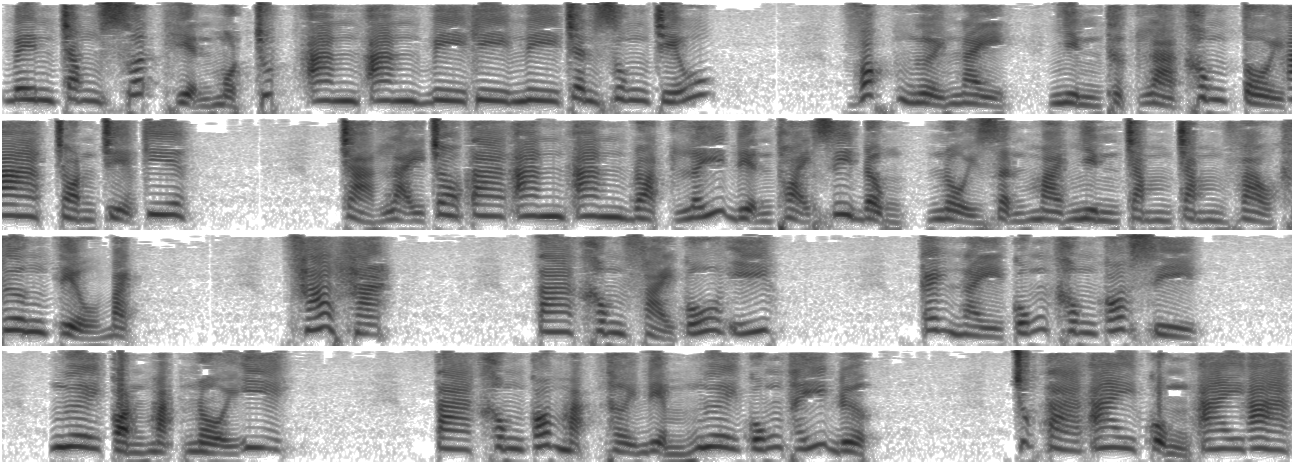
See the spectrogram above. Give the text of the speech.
Bên trong xuất hiện một chút an an bikini chân dung chiếu. Vóc người này, nhìn thực là không tồi a tròn trịa kia. Trả lại cho ta an an đoạt lấy điện thoại di động, nổi giận mà nhìn chằm chằm vào Khương Tiểu Bạch. Ha ha! Ta không phải cố ý. Cái này cũng không có gì. Ngươi còn mặc nổi y. Ta không có mặt thời điểm ngươi cũng thấy được. Chúng ta ai cùng ai a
